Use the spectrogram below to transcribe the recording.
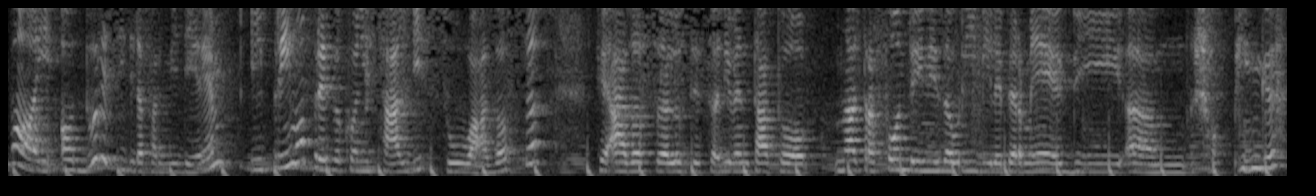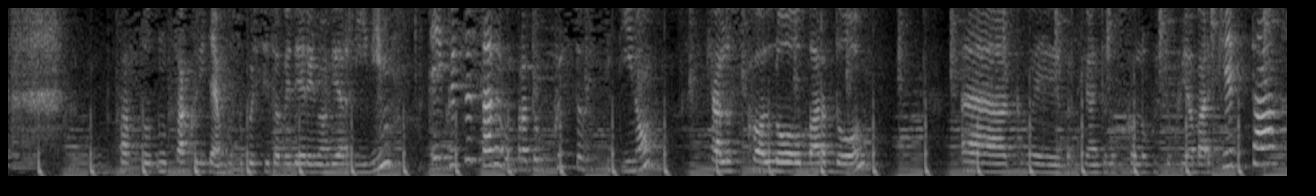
Poi ho due vestiti da farvi vedere, il primo preso con i saldi su ASOS, che ASOS lo stesso è diventato un'altra fonte inesauribile per me di um, shopping, passo un sacco di tempo su quel sito a vedere i nuovi arrivi. E quest'estate ho comprato questo vestitino che ha lo scollo Bardot, eh, praticamente lo scollo questo qui a barchetta,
